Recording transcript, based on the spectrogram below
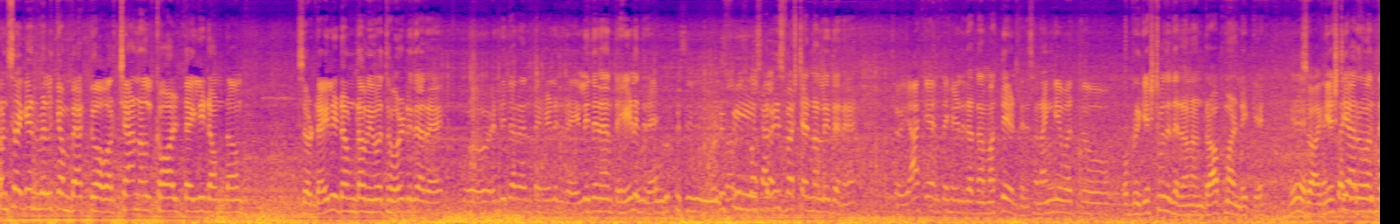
once again welcome back to our channel call daily dum dum so ಡೈಲಿ ಡಮ್ ಡಮ್ ಇವತ್ತು ಹೊರಟಿದ್ದಾರೆ. ಎಲ್ಲಿದ್ದಾರೆ ಅಂತ ಹೇಳಿದರೆ ಎಲ್ಲಿದ್ದೇನೆ ಅಂತ ಹೇಳಿದರೆ ಉಡುಪಿ ಉಡುಪಿ ಸರ್ವಿಸ್ ಬಸ್ ಸ್ಟ್ಯಾಂಡ್ನಲ್ಲಿದ್ದೇನೆ ಸೊ ಯಾಕೆ ಅಂತ ಹೇಳಿದರೆ ಅದನ್ನ ಮತ್ತೆ ಹೇಳ್ತೇನೆ. ಸೊ ನನಗೆ ಇವತ್ತು ಒಬ್ರು ಗೆಸ್ಟ್ ಬಂದಿದ್ದಾರೆ. ನಾನು ಡ್ರಾಪ್ ಮಾಡಲಿಕ್ಕೆ. ಸೊ ಆ ಗೆಸ್ಟ್ ಯಾರು ಅಂತ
